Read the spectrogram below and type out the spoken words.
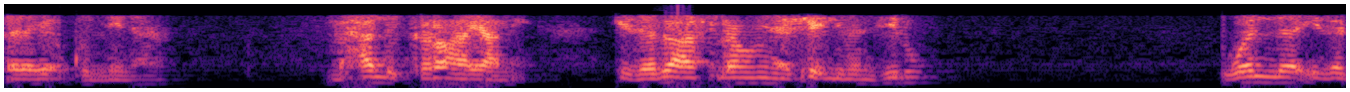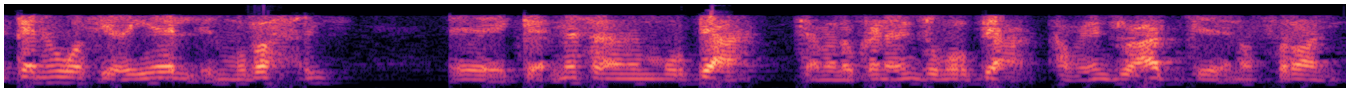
فلا يأكل منها. محل الكراهة يعني. إذا بعث له منها شيء لمنزله ولا إذا كان هو في عيال المضحي آه، مثلا المرضعة كما لو كان عنده مرضعة أو عنده عبد نصراني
